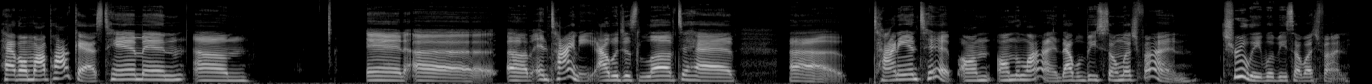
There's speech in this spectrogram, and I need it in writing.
have on my podcast. Him and um, and uh, um, and Tiny. I would just love to have uh, Tiny and Tip on on the line. That would be so much fun. Truly, would be so much fun.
